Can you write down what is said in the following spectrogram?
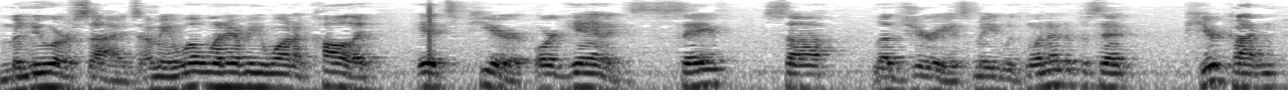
manure sides. I mean, well, whatever you want to call it, it's pure, organic, safe, soft, luxurious, made with 100% pure cotton.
